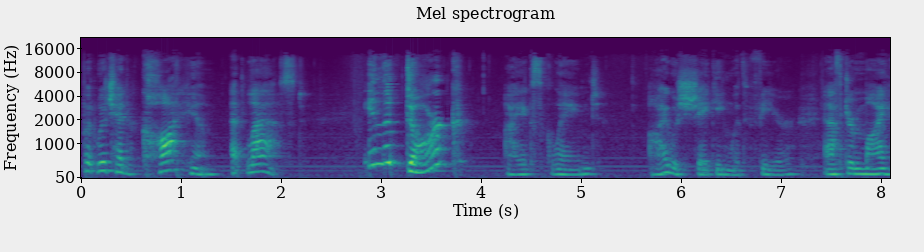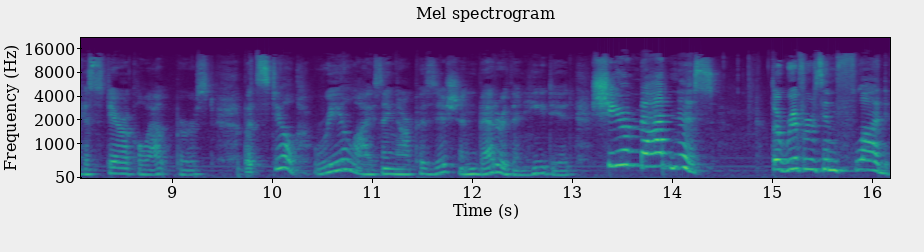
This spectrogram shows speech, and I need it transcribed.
but which had caught him at last. In the dark? I exclaimed. I was shaking with fear after my hysterical outburst, but still realizing our position better than he did. Sheer madness! The river's in flood,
